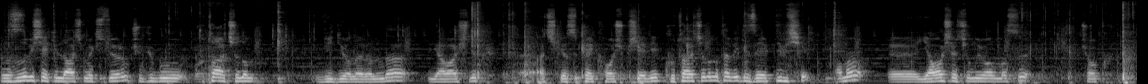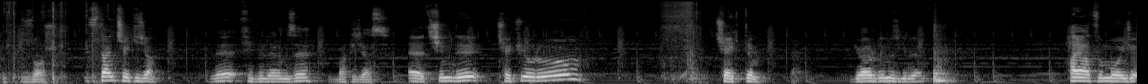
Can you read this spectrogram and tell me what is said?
Hızlı bir şekilde açmak istiyorum. Çünkü bu kutu açılım videolarında yavaşlık açıkçası pek hoş bir şey değil. Kutu açılımı tabii ki zevkli bir şey. Ama e, yavaş açılıyor olması çok zor. Üstten çekeceğim. Ve figürlerimize bakacağız. Evet şimdi çekiyorum. Çektim. Gördüğünüz gibi hayatım boyunca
